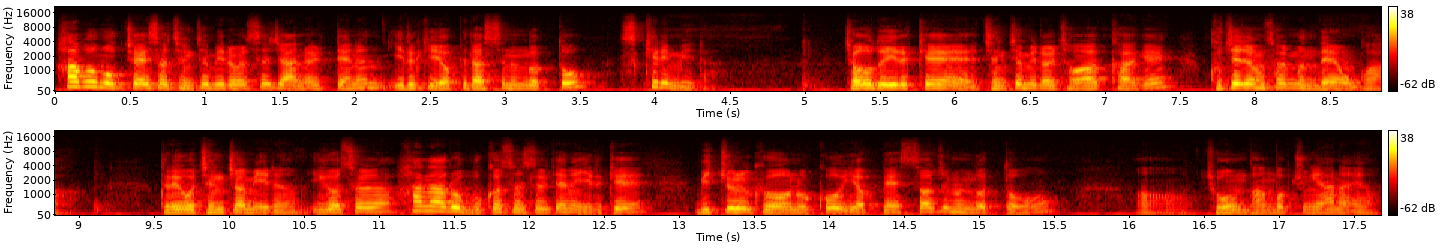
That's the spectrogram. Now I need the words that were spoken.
하부 목차에서 쟁점 이름을 쓰지 않을 때는 이렇게 옆에다 쓰는 것도 스킬입니다. 적어도 이렇게 쟁점 이름을 정확하게 구체적 설문 내용과 그리고 쟁점 이름 이것을 하나로 묶어서 쓸 때는 이렇게 밑줄을 그어놓고 옆에 써주는 것도 어, 좋은 방법 중에 하나예요.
